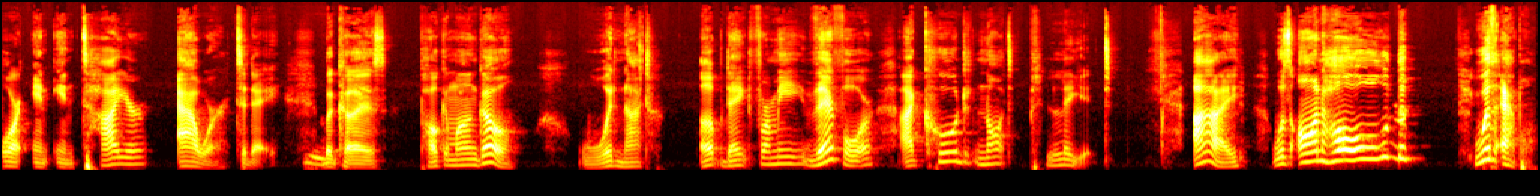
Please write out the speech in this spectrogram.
for an entire hour today Mm. because Pokemon Go would not update for me. Therefore, I could not play it. I was on hold with Apple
